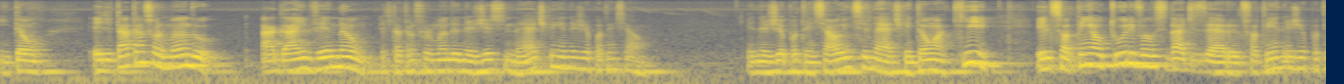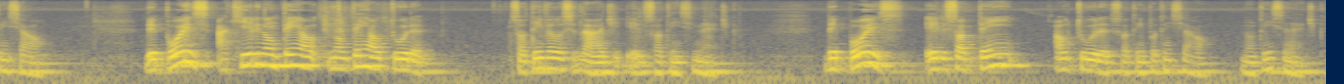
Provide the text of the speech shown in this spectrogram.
Então, ele está transformando H em V? Não. Ele está transformando energia cinética em energia potencial. Energia potencial em cinética. Então, aqui, ele só tem altura e velocidade zero. Ele só tem energia potencial. Depois, aqui ele não tem, não tem altura. Só tem velocidade. Ele só tem cinética. Depois, ele só tem altura. Só tem potencial. Não tem cinética.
